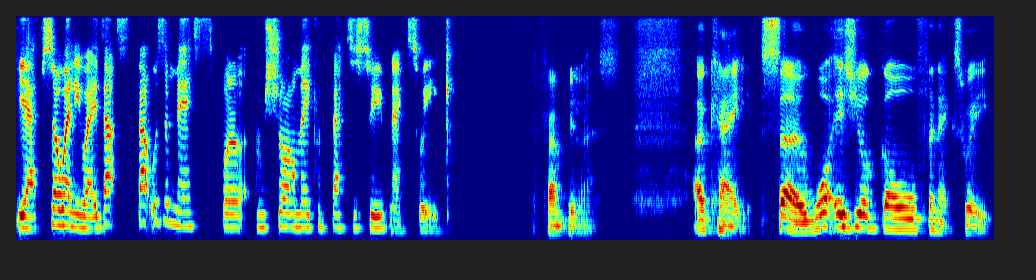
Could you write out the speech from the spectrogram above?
Yeah. So anyway, that's that was a miss, but I'm sure I'll make a better soup next week. fabulous. Okay. So what is your goal for next week?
